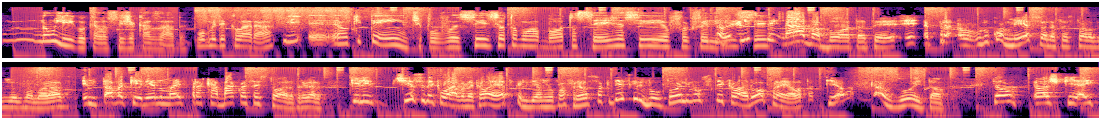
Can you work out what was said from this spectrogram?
não ligo que ela seja casada. Vou me declarar e é, é, o que tem. Tipo, você, se eu tomar uma bota, seja se eu for feliz. Não, ele se... esperava a bota até. É pra, no começo nessa história do Dia dos Namorados, ele tava querendo mais para acabar com essa história, tá ligado? Porque ele tinha se declarado naquela época, ele viajou pra França, só que desde que ele voltou, ele não se declarou pra ela, até porque ela casou e tal. Então, eu acho que aí,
